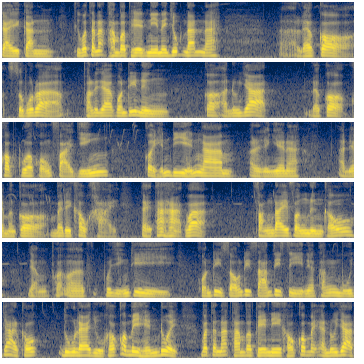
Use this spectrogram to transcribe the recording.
ใจกัน คือวัฒนธรรมประเพณีในยุคนั้นนะแล้วก็สมมติว่าภรรยาคนที่หนึ่งก็อนุญาต แล้วก็ครอบครัวของฝ่ายหญิง ก็เห็นดีเห็นงามอะไรอย่างเงี้ยนะ อันนี้มันก็ไม่ได้เข้าข่าย แต่ถ้าหากว่าฝั่งใดฝั่งหนึ่งเขาอย่างผู้หญิงที่คนที่สองที่สามที่สี่เนี่ยทั้งหมู่ญาติเขาดูแลอยู่เขาก็ไม่เห็นด้วย วัฒนธรรมประเพณีเขาก็ไม่อนุญาต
